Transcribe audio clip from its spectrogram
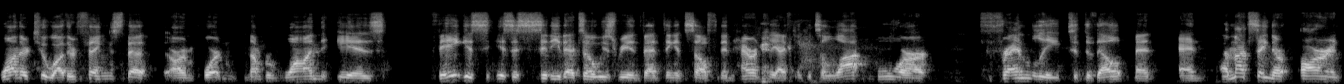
one or two other things that are important. Number one is Vegas is a city that's always reinventing itself, and inherently, I think it's a lot more friendly to development. And I'm not saying there aren't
